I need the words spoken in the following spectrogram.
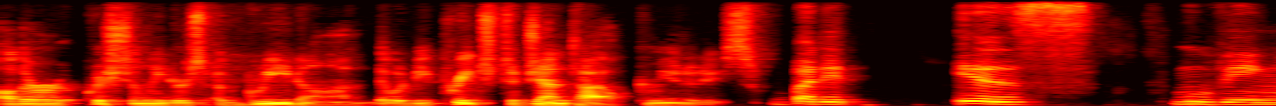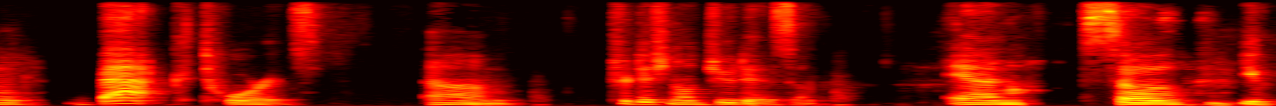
other Christian leaders agreed on that would be preached to Gentile communities. But it is moving back towards um, traditional Judaism. And so you,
